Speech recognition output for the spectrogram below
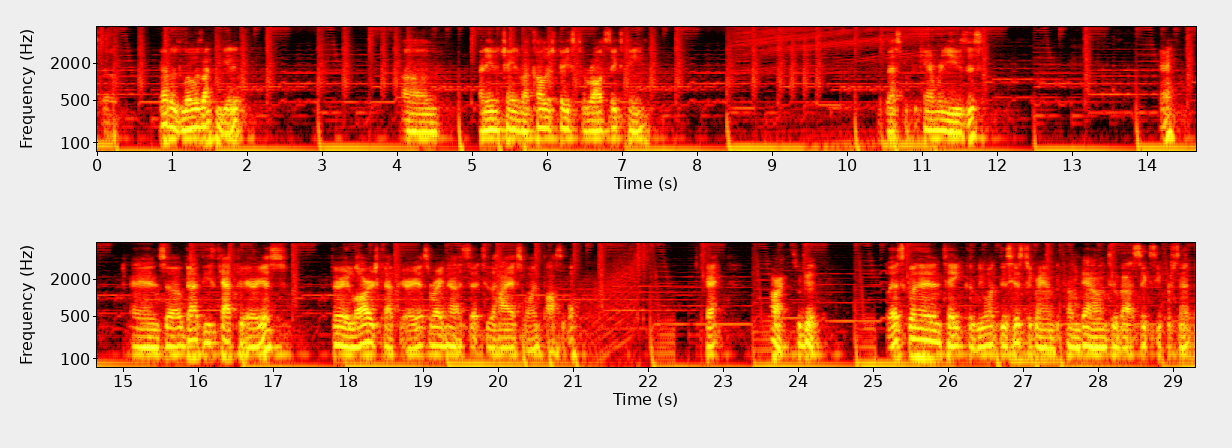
So got as low as I can get it. Um, I need to change my color space to raw 16. That's what the camera uses. Okay. And so I've got these capture areas, very large capture areas. Right now it's set to the highest one possible. Okay. All right, so good. Let's go ahead and take, because we want this histogram to come down to about 60%.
